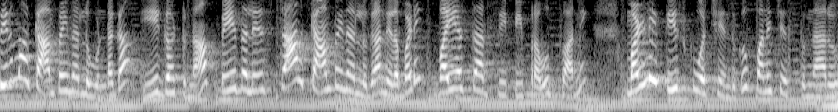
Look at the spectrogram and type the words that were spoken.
సినిమా క్యాంపెయినర్లు ఉండగా ఈ గట్టున పేదలే స్టార్ క్యాంపెయినర్లుగా నిలబడి వైఎస్ఆర్ సిపి ప్రభుత్వాన్ని మళ్ళీ తీసుకువచ్చేందుకు పనిచేస్తున్నారు.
